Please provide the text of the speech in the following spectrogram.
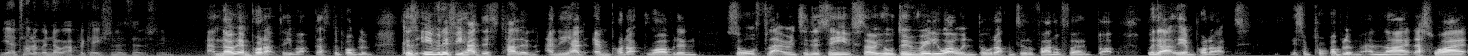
yeah talent with no application essentially. and no end product either. That's the problem. Because even if he had this talent and he had end product rather than sort of flattering to deceive, so he'll do really well in build up until the final third. But without the end product, it's a problem. And like that's why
